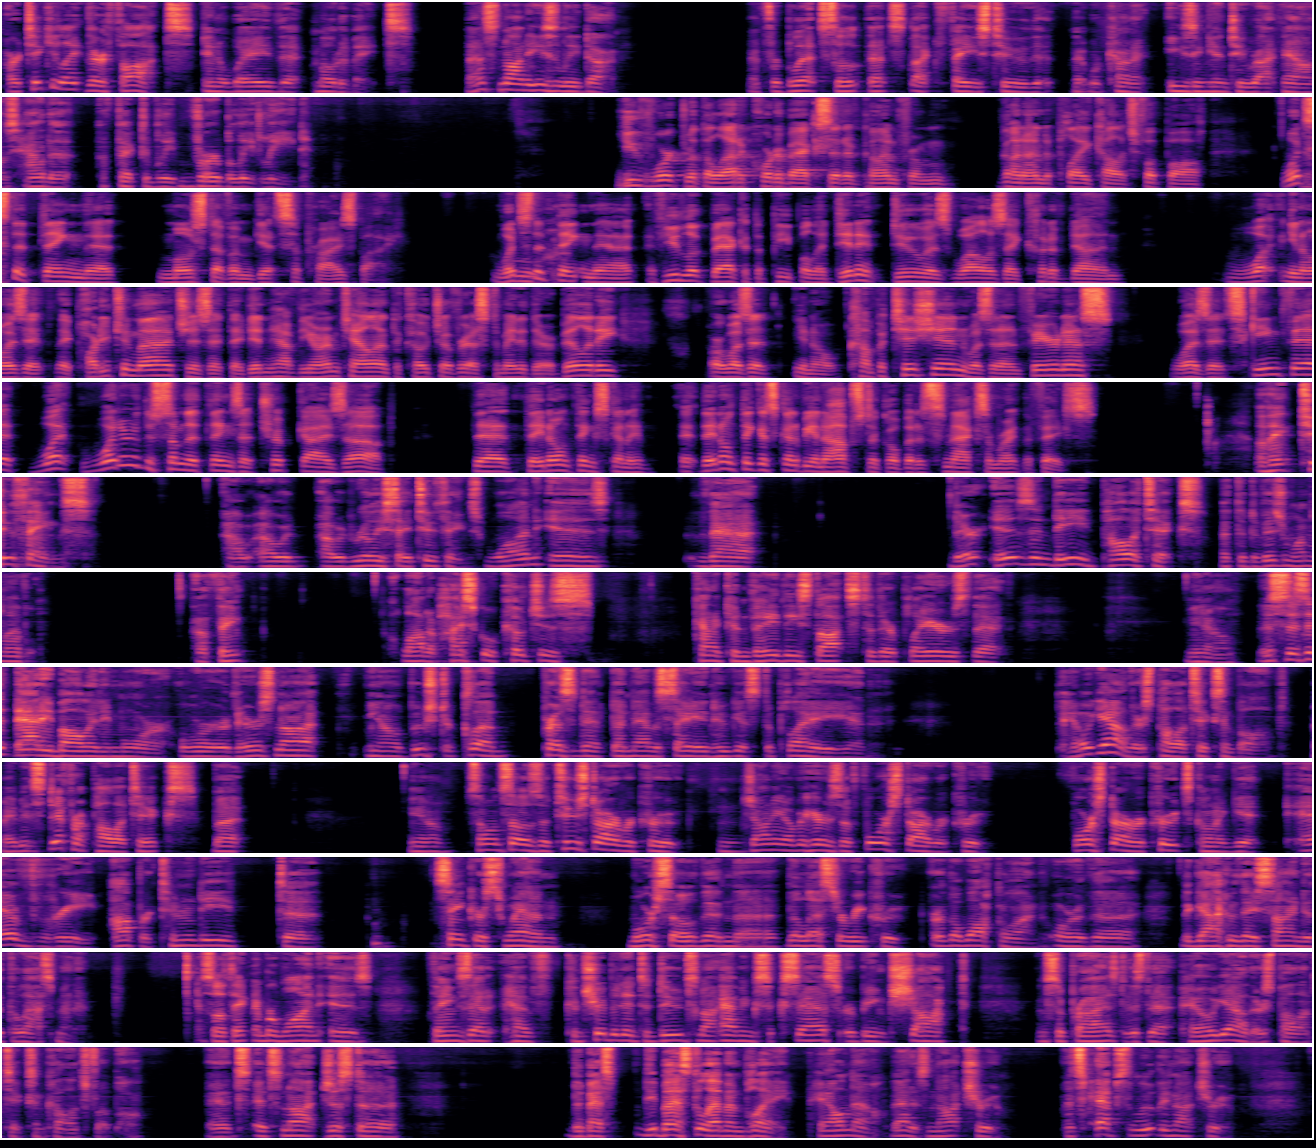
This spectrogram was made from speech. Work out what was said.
articulate their thoughts in a way that motivates. That's not easily done. And for Blitz, so that's like phase two that, that we're kind of easing into right now is how to effectively verbally lead. You've worked with a lot of quarterbacks that have gone from gone on to play college football. What's the thing that most of them get surprised by? What's Ooh. the thing that, if you look back at the people that didn't do as well as they could have done, what, you know, is it they party too much? Is it they didn't have the arm talent? The coach overestimated their ability? Or was it, you know, competition? Was it unfairness? Was it scheme fit? What, what are the, some of the things that trip guys up that they don't think is going to, they don't think it's going to be an obstacle, but it smacks them right in the face? I think two things. I, I would I would really say two things. One is that there is indeed politics at the Division One level. I think a lot of high school coaches kind of convey these thoughts to their players that you know this isn't daddy ball anymore, or there's not you know booster club president doesn't have a say in who gets to play, and hell yeah, there's politics involved. Maybe it's different politics, but you know, so and so is a two star recruit, and Johnny over here is a four star recruit. Four star recruit's going to get every opportunity to sink or swim more so than the, the lesser recruit or the walk on or the, the guy who they signed at the last minute. So I think number one is things that have contributed to dudes not having success or being shocked and surprised is that hell yeah, there's politics in college football. It's it's not just a the best the best eleven play. Hell no, that is not true. It's absolutely not true.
